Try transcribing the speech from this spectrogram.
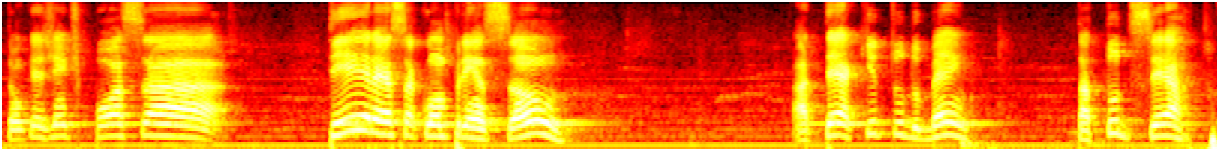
Então, que a gente possa ter essa compreensão. Até aqui tudo bem? Está tudo certo?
